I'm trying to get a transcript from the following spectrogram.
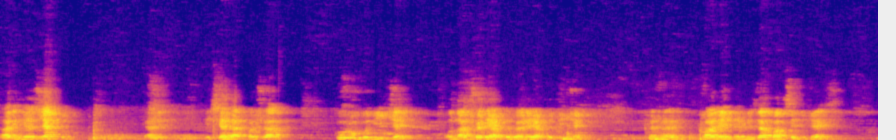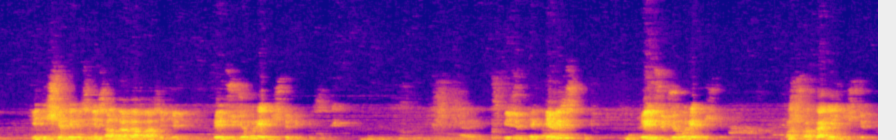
Tarih yazacak bunu. Yani İskender Paşa grubu diyecek, ondan şöyle yaptı, böyle yaptı diyecek. Efendim, faaliyetlerimizden bahsedecek, yetiştirdiğimiz insanlardan bahsedecek. Reis-i Cumhur yetiştirdik bizim tekkemiz Reis-i Cumhur yetiştirdi. başbakan yetiştirdi.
